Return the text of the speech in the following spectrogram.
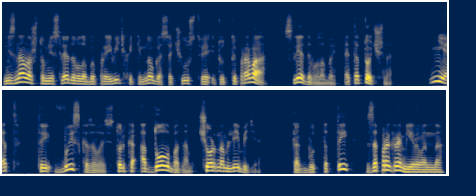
не знала, что мне следовало бы проявить хоть немного сочувствия, и тут ты права. Следовало бы, это точно. Нет, ты высказалась только о долбанном черном лебеде, как будто ты запрограммирована.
